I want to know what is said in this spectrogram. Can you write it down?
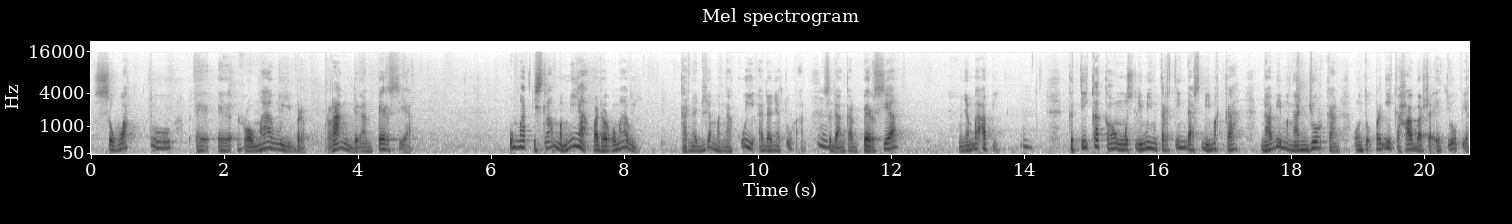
Sewaktu eh, eh, Romawi berperang dengan Persia, umat Islam memihak pada Romawi karena dia mengakui adanya Tuhan, hmm. sedangkan Persia menyembah api. Hmm. Ketika kaum muslimin tertindas di Mekah, Nabi menganjurkan untuk pergi ke Habasyah Ethiopia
